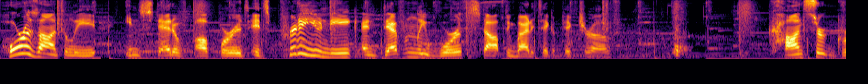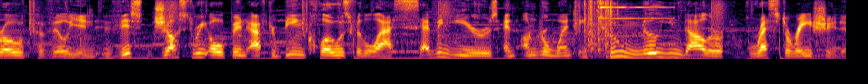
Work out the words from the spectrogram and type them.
horizontally instead of upwards. It's pretty unique and definitely worth stopping by to take a picture of. Concert Grove Pavilion. This just reopened after being closed for the last seven years and underwent a $2 million restoration.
